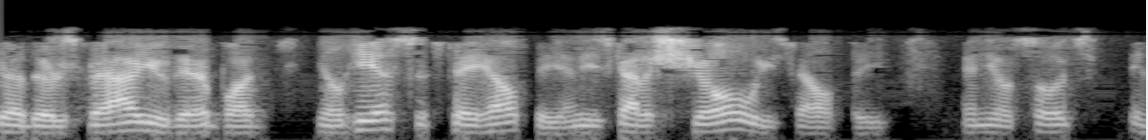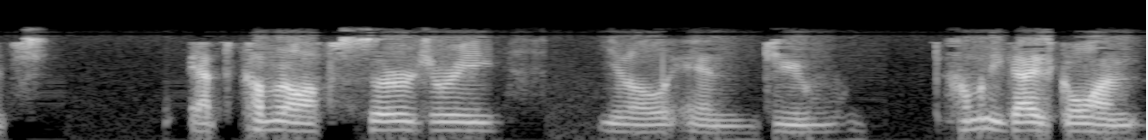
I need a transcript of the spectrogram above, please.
uh, there's value there, but you know, he has to stay healthy, and he's got to show he's healthy. And you know, so it's it's after coming off surgery, you know, and do you how many guys go on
